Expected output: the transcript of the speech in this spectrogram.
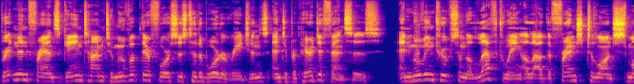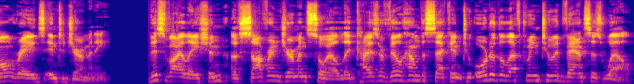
Britain and France gained time to move up their forces to the border regions and to prepare defenses, and moving troops from the left wing allowed the French to launch small raids into Germany. This violation of sovereign German soil led Kaiser Wilhelm II to order the left wing to advance as well.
